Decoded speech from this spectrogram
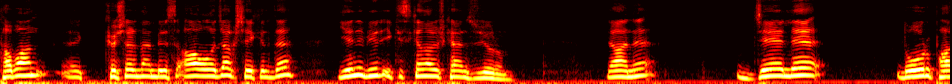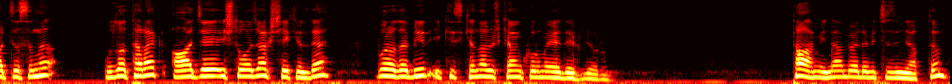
Taban e, köşelerinden birisi A olacak şekilde yeni bir ikizkenar üçgen çiziyorum. Yani CL doğru parçasını uzatarak AC'ye eşit olacak şekilde burada bir ikizkenar üçgen kurmayı hedefliyorum. Tahminen böyle bir çizim yaptım.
